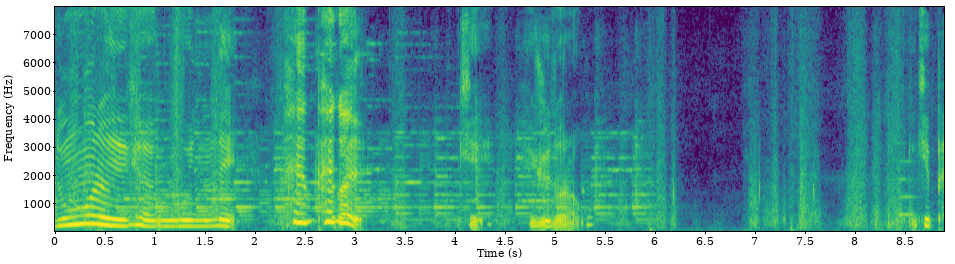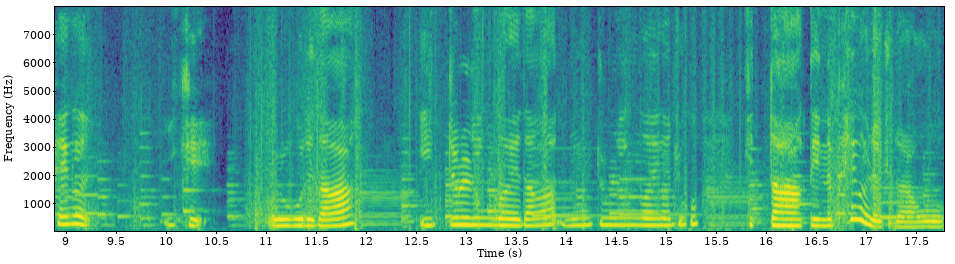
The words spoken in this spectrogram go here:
눈물을 이렇게 울고 있는데 팩, 팩을 이렇게 해주더라고 이렇게 팩을 이렇게 얼굴에다가 입 뚫린 거에다가 눈 뚫린 거 해가지고 이렇게 딱 돼 있는 팩을 내주더라고.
